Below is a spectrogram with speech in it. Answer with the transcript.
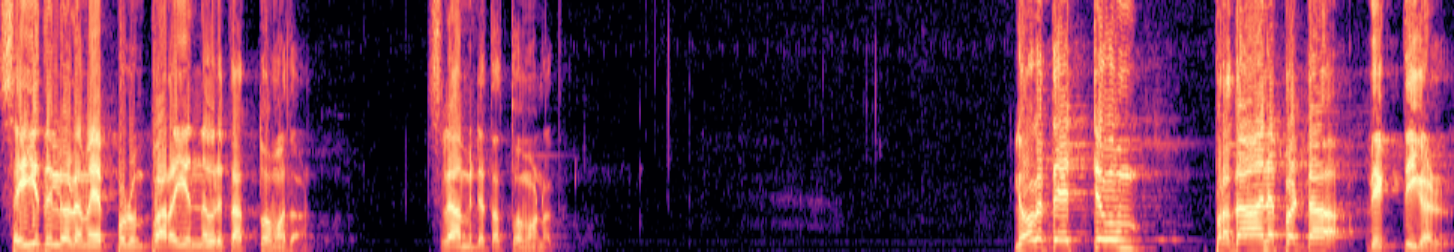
സയ്യിദുൽ ഉലമ എപ്പോഴും പറയുന്ന ഒരു തത്വം അതാണ്. ഇസ്ലാമിന്റെ തത്വമാണത്. ലോകത്തെ ഏറ്റവും പ്രധാനപ്പെട്ട വ്യക്തികൾ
